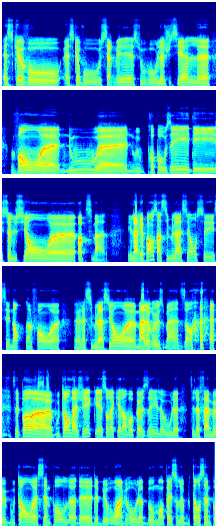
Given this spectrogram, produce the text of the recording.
est que, vos, que vos services ou vos logiciels euh, vont nous, nous proposer des solutions optimales? Et la réponse en simulation, c'est non. Dans le fond, euh, la simulation, euh, malheureusement, disons, c'est pas un bouton magique sur lequel on va peser, là, ou le, fameux bouton euh, simple de, bureau en gros, boum, on pèse sur le bouton simple.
